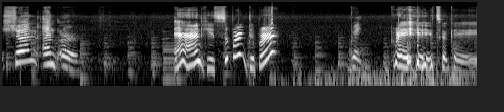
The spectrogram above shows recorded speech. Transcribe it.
shun and er. And he's super duper Great. great. Okay.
